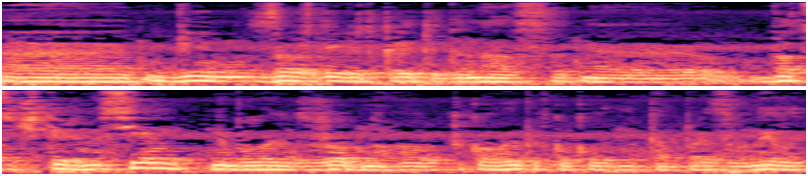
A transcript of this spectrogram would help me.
Е, Він завжди відкритий до нас е, 24 на 7. Не було жодного такого випадку, коли ми там перезвонили.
